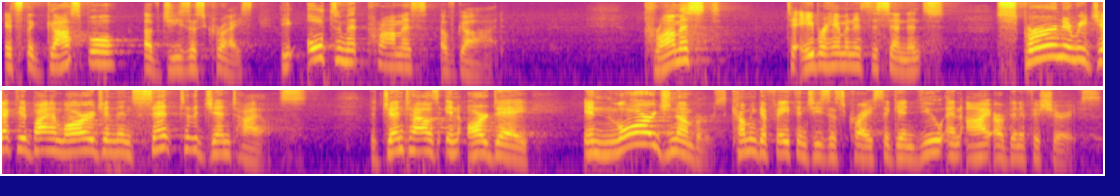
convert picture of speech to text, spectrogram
it's the gospel of Jesus Christ, the ultimate promise of God. Promised to Abraham and his descendants, spurned and rejected by and large, and then sent to the Gentiles. The Gentiles in our day, in large numbers coming to faith in Jesus Christ, again, you and I are beneficiaries.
